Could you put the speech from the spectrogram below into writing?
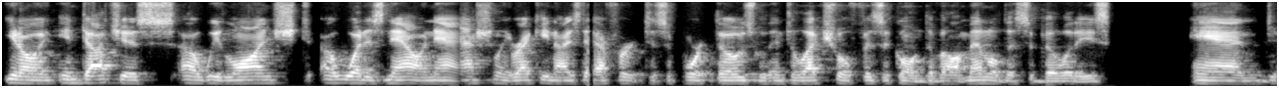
You know, in, in Dutchess, uh, we launched uh, what is now a nationally recognized effort to support those with intellectual, physical, and developmental disabilities and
